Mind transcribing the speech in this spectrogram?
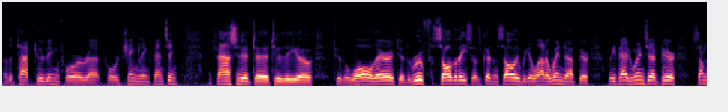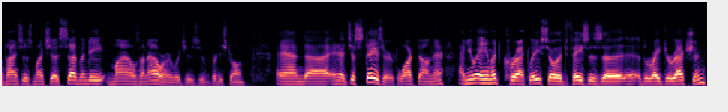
the top tubing for uh, for chain link fencing. And fastened it uh, to the uh, to the wall there to the roof solidly so it's good and solid. We get a lot of wind up here. We've had winds up here sometimes as much as 70 miles an hour which is pretty strong. And uh, and it just stays there. It's locked down there. And you aim it correctly so it faces uh, the right direction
